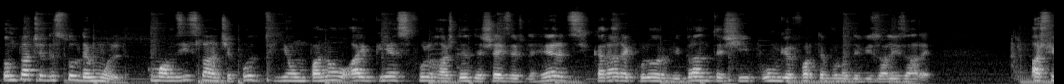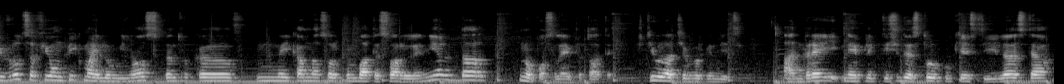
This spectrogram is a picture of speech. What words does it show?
îmi place destul de mult. Cum am zis la început, e un panou IPS Full HD de 60 de Hz, care are culori vibrante și unghiuri foarte bune de vizualizare. Aș fi vrut să fie un pic mai luminos pentru că mi-e cam nasol când bate soarele în el, dar nu pot să le iei pe toate. Știu la ce vă gândiți. Andrei, ne-ai plictisit destul cu chestiile astea,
